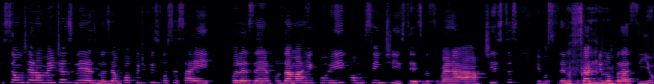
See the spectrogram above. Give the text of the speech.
que são geralmente as mesmas. É um pouco difícil você sair, por exemplo, da Marie Curie como cientista. E se você vai na artistas e você tem que ficar aqui no Brasil,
